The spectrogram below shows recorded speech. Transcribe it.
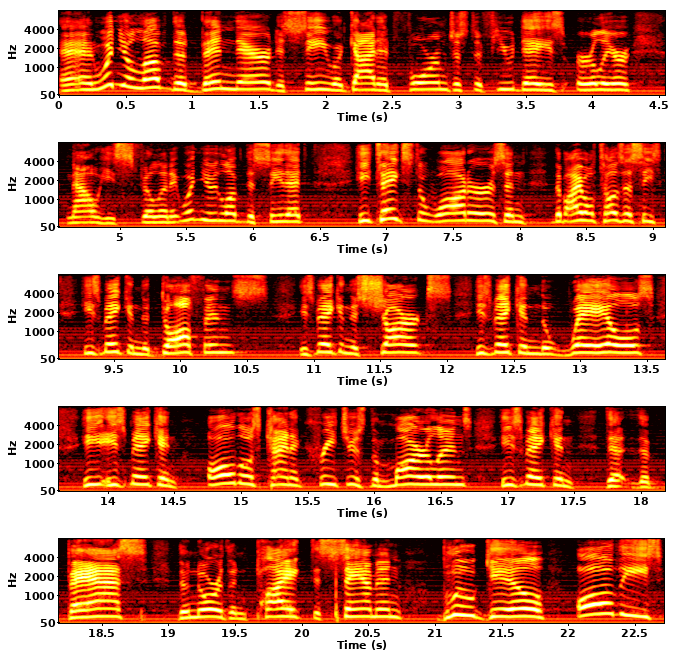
And wouldn't you love to have been there to see what God had formed just a few days earlier? Now he's filling it. Wouldn't you love to see that? He takes the waters, and the Bible tells us he's, he's making the dolphins, he's making the sharks, he's making the whales, he, he's making all those kind of creatures, the marlins, he's making the, the bass, the northern pike, the salmon, bluegill, all these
